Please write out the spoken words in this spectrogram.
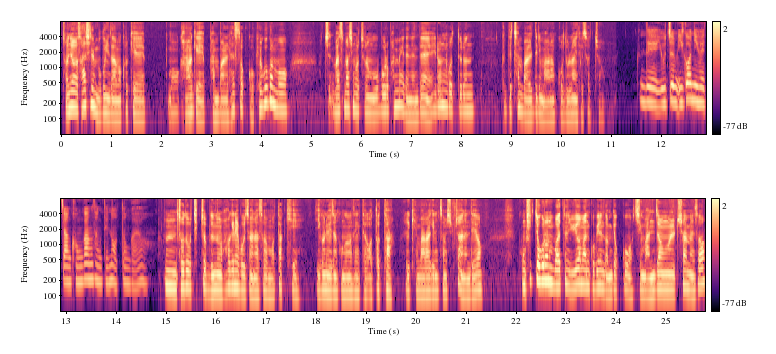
전혀 사실 무근이다 뭐 그렇게 뭐 강하게 반발을 했었고 결국은 뭐 말씀하신 것처럼 오보로 판명이 됐는데 이런 것들은 그때 참 말들이 많았고 논란이 됐었죠. 근데 요즘 이건희 회장 건강 상태는 어떤가요? 음, 저도 직접 눈으로 확인해 보지 않아서 뭐 딱히 이건희 회장 건강 상태가 어떻다 이렇게 말하기는 참 쉽지 않은데요. 공식적으로는 뭐 하여튼 위험한 고비는 넘겼고 지금 안정을 취하면서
